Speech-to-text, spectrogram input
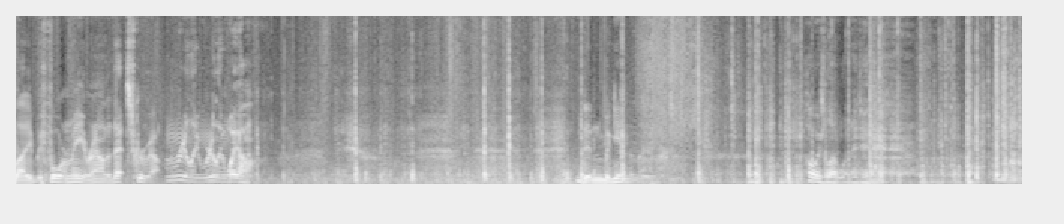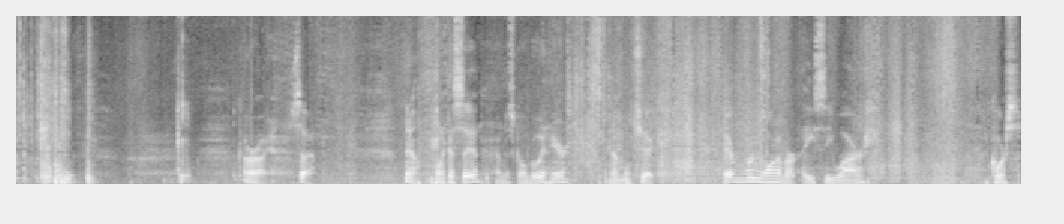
Somebody before me rounded that screw out really, really well. Didn't begin to move. Always love when they do. All right, so now, like I said, I'm just gonna go in here and I'm gonna check every one of our AC wires. Of course,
